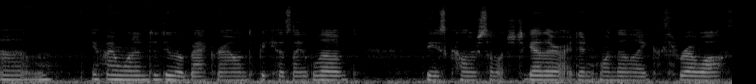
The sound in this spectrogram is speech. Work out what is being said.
um, if I wanted to do a background because I loved these colors so much together. I didn't want to like throw off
